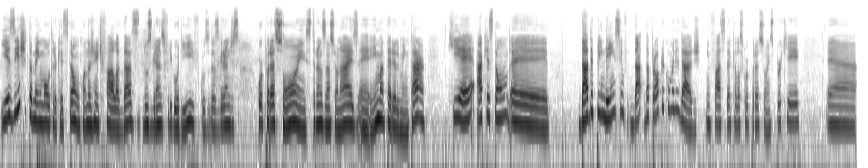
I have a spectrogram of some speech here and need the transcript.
E existe também uma outra questão, quando a gente fala das, dos grandes frigoríficos, das grandes corporações transnacionais é, em matéria alimentar, que é a questão é, da dependência da, da, própria comunidade em face daquelas corporações. Porque é,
